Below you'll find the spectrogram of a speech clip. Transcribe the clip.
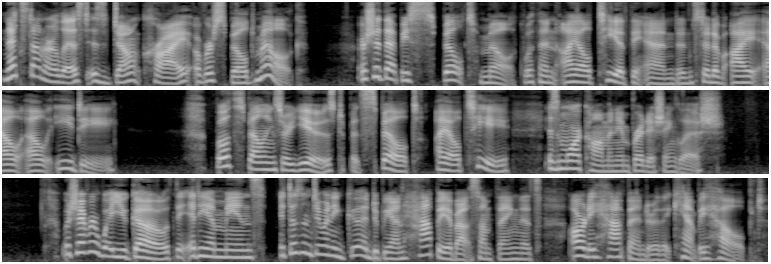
Next on our list is don't cry over spilled milk. Or should that be spilt milk with an ILT at the end instead of ILLED? Both spellings are used, but spilt, ILT, is more common in British English. Whichever way you go, the idiom means it doesn't do any good to be unhappy about something that's already happened or that can't be helped.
